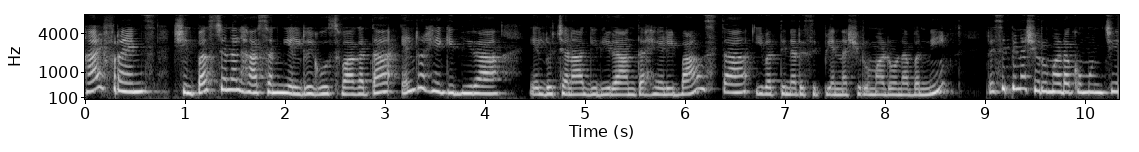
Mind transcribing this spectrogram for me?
ಹಾಯ್ ಫ್ರೆಂಡ್ಸ್ ಶಿಲ್ಪಾಸ್ ಚಾನಲ್ ಹಾಸನ್ಗೆ ಎಲ್ರಿಗೂ ಸ್ವಾಗತ. ಎಲ್ಲರೂ ಹೇಗಿದ್ದೀರಾ? ಎಲ್ಲರೂ ಚೆನ್ನಾಗಿದ್ದೀರಾ ಅಂತ ಹೇಳಿ ಭಾವಿಸ್ತಾ ಇವತ್ತಿನ ರೆಸಿಪಿಯನ್ನು ಶುರು ಮಾಡೋಣ ಬನ್ನಿ. ರೆಸಿಪಿನ ಶುರು ಮಾಡೋಕ್ಕೂ ಮುಂಚೆ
